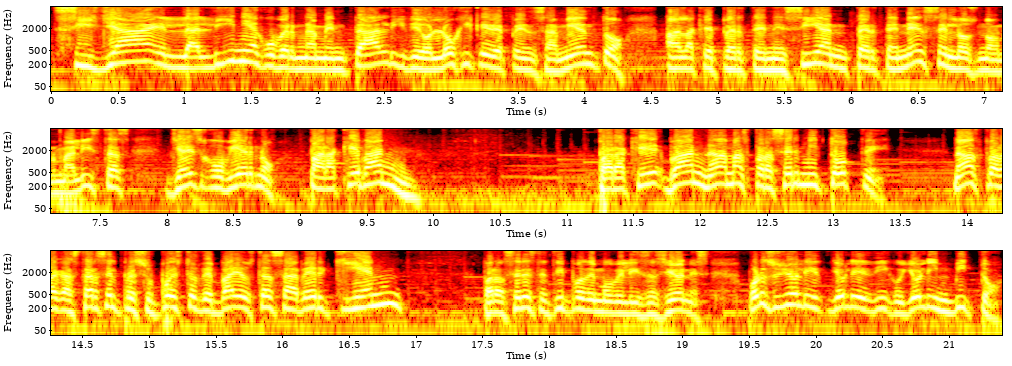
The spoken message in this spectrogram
Si ya en la línea gubernamental, ideológica y de pensamiento a la que pertenecían, pertenecen los normalistas, ya es gobierno, ¿para qué van? ¿Para qué van? Nada más para hacer mitote. Nada más para gastarse el presupuesto de vaya usted a saber quién para hacer este tipo de movilizaciones. Por eso yo le, digo, yo le invito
